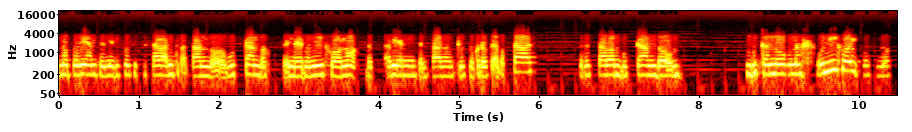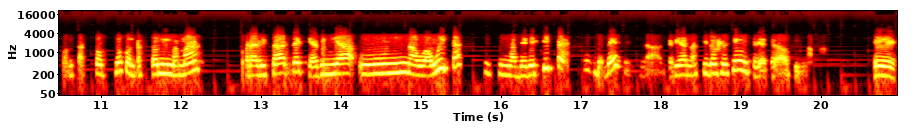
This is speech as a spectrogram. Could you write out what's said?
no podían tener hijos y que estaban tratando, buscando tener un hijo, ¿no? Habían intentado incluso creo que adoptar, pero estaban buscando buscando una, un hijo y pues los contactó, ¿no? Contactó a mi mamá para avisarle que había una guaguita, una bebecita, un bebé, que había nacido recién y se había quedado sin mamá. Eh,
